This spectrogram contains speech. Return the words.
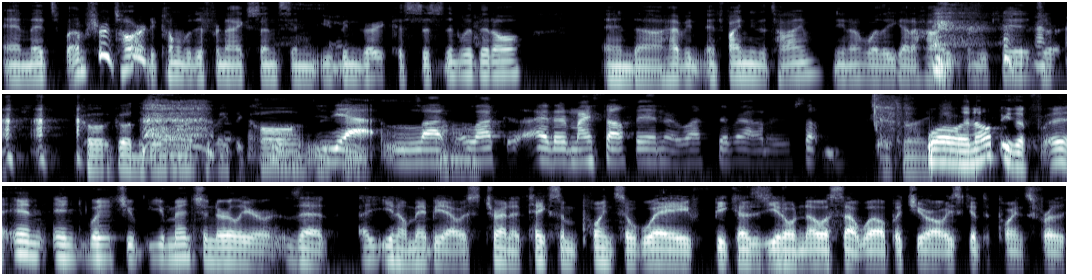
and it's I'm sure it's hard to come up with different accents, and you've been very consistent with it all, and uh, having and finding the time, you know, whether you got to hide from your kids or go go in the garage to make the call. Yeah, lock, Uh, lock either myself in or lock them out or something. That's right. Well, and I'll be the, and, and what you, you mentioned earlier that, uh, you know, maybe I was trying to take some points away because you don't know us that well, but you always get the points for,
